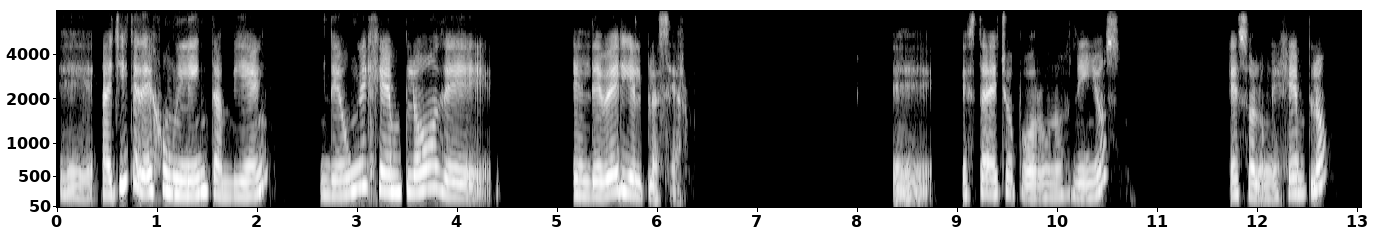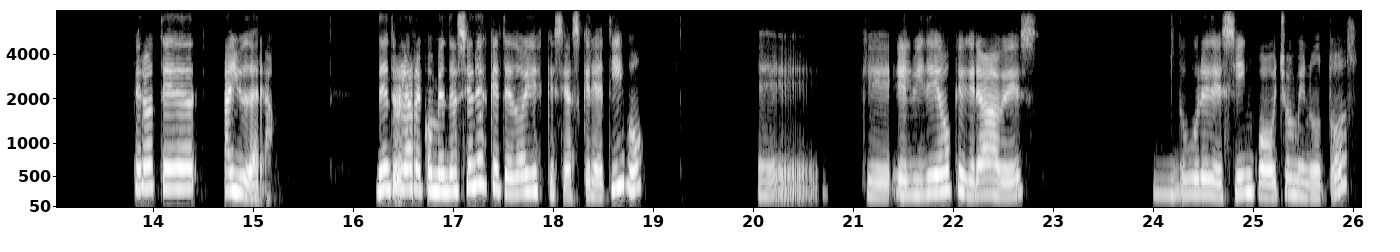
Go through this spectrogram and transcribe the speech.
Eh, allí te dejo un link también de un ejemplo de el deber y el placer. Eh, está hecho por unos niños. Es solo un ejemplo, pero te ayudará. Dentro de las recomendaciones que te doy es que seas creativo, eh, que el video que grabes dure de 5 a 8 minutos.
